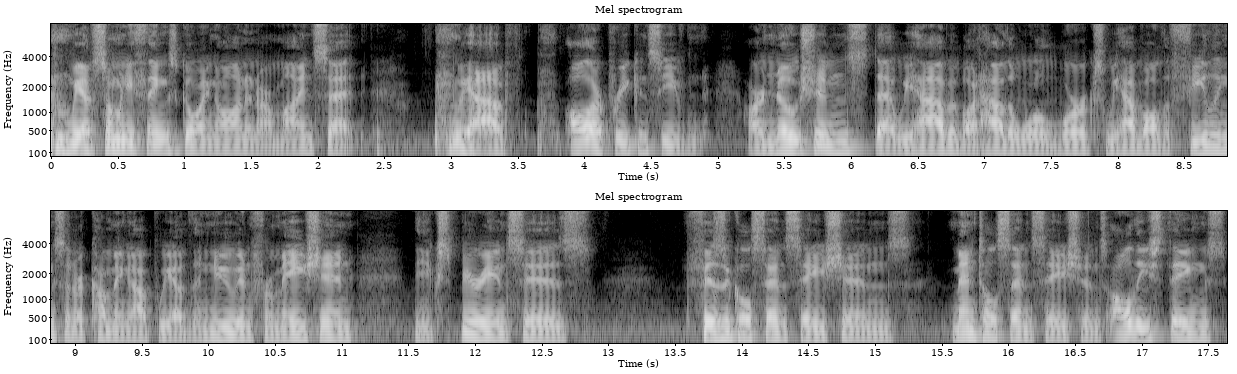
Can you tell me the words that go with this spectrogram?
we have so many things going on in our mindset. We have all our preconceived, our notions that we have about how the world works. We have all the feelings that are coming up. We have the new information, the experiences, physical sensations, mental sensations, all these things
